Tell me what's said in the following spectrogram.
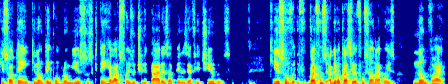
que só tem, que não tem compromissos, que tem relações utilitárias apenas e afetivas, que isso vai a democracia vai funcionar com isso. Não vai.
